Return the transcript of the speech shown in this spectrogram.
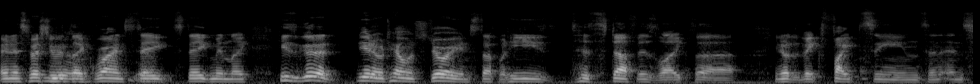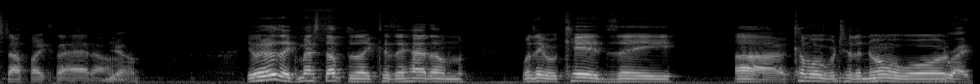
And especially with like Ryan Steg- Stegman, like he's good at you know telling story and stuff, but he's his stuff is like the you know the big fight scenes and, and stuff like that. Um, Yeah. Yeah, but it was like messed up, like because they had um when they were kids, they uh come over to the normal ward Right.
